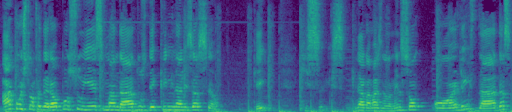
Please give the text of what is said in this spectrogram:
a Constituição Federal possuía esses mandados de criminalização, ok? Que, que, nada mais nada menos são ordens dadas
